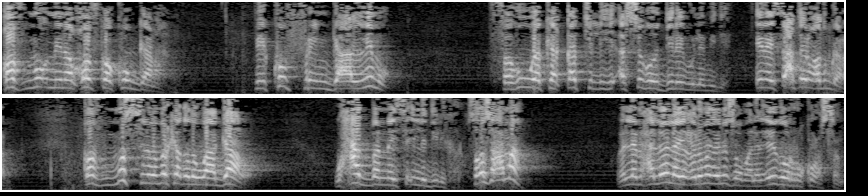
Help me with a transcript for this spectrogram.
qof mu'mina qofka ku gana bikufrin gaalnimo fa huwa ka qatlihi asagoo dilay buu la mid yahay. Inay sax tahin waxad ku garan. Qof muslima markaad odo waa gaal waxaad banaysay in la dili karo. Soo sax ma wala maxaa loo lahayay culamadeena soomaliyeed iyagoo rukuucsan.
